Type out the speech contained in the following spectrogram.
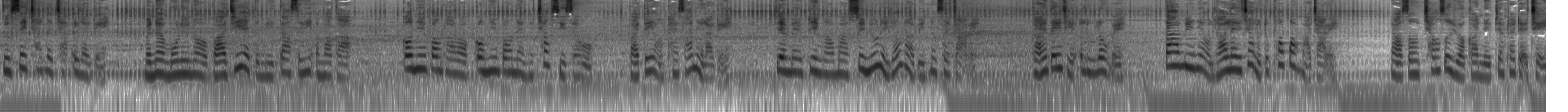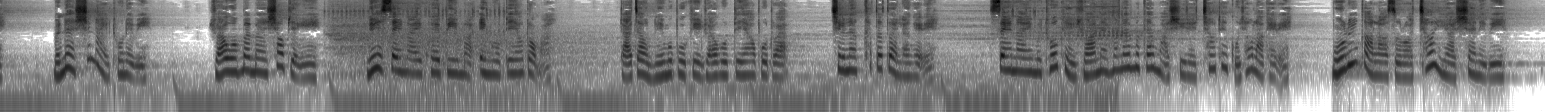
သူစိတ်ချလက်ချအိတ်လိုက်တယ်မနှက်မိုးလင်းတော့ဘာကြီးရဲ့တမီတဆင်းရဲ့အမကကောင်းချင်းပေါင်းထားတော့ကောင်းချင်းပေါင်းတဲ့ငချောက်စီစံကိုဗိုက်တဲအောင်ထိုင်စားနေလိုက်တယ်ပြင်မဲ့ပြင်ကားမှဆွေမျိုးတွေရောက်လာပြီးနှုတ်ဆက်ကြတယ်ဂိုင်းသိန်းချေအလူလုံးမယ်တာမင်းညောင်လာလေကြလို့တဖွက်ဖွက်မှကြတယ်နောက်ဆုံးချောင်းစုရွာကနေပြန်ထွက်တဲ့အချိန်မနက်၈နာရီထိုးနေပြီရွာကိုမှန်မှန်ရှောက်ပြရင်နေ့၁၀နာရီခွဲပြီးမှအိမ်ကိုပြန်ရောက်တော့မှာ ဒါကြောင့်နေမပူခင်ရွာကိုပြန်ရောက်ဖို့အတွက်ခြေလမ်းခက်တွတ်တွတ်လမ်းခဲ့တယ်၁၀နာရီမထိုးခင်ရွာနဲ့မလန်းမကန်းမှရှိတဲ့ချောင်းထိပ်ကိုရောက်လာခဲ့တယ်မိုးရင်းကာလာဆိုတော့ချောင်းရီကရှက်နေပြီး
